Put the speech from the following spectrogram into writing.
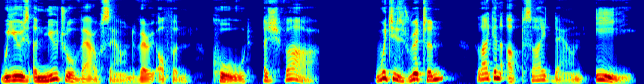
We use a neutral vowel sound very often, called a schwa, which is written like an upside down E.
